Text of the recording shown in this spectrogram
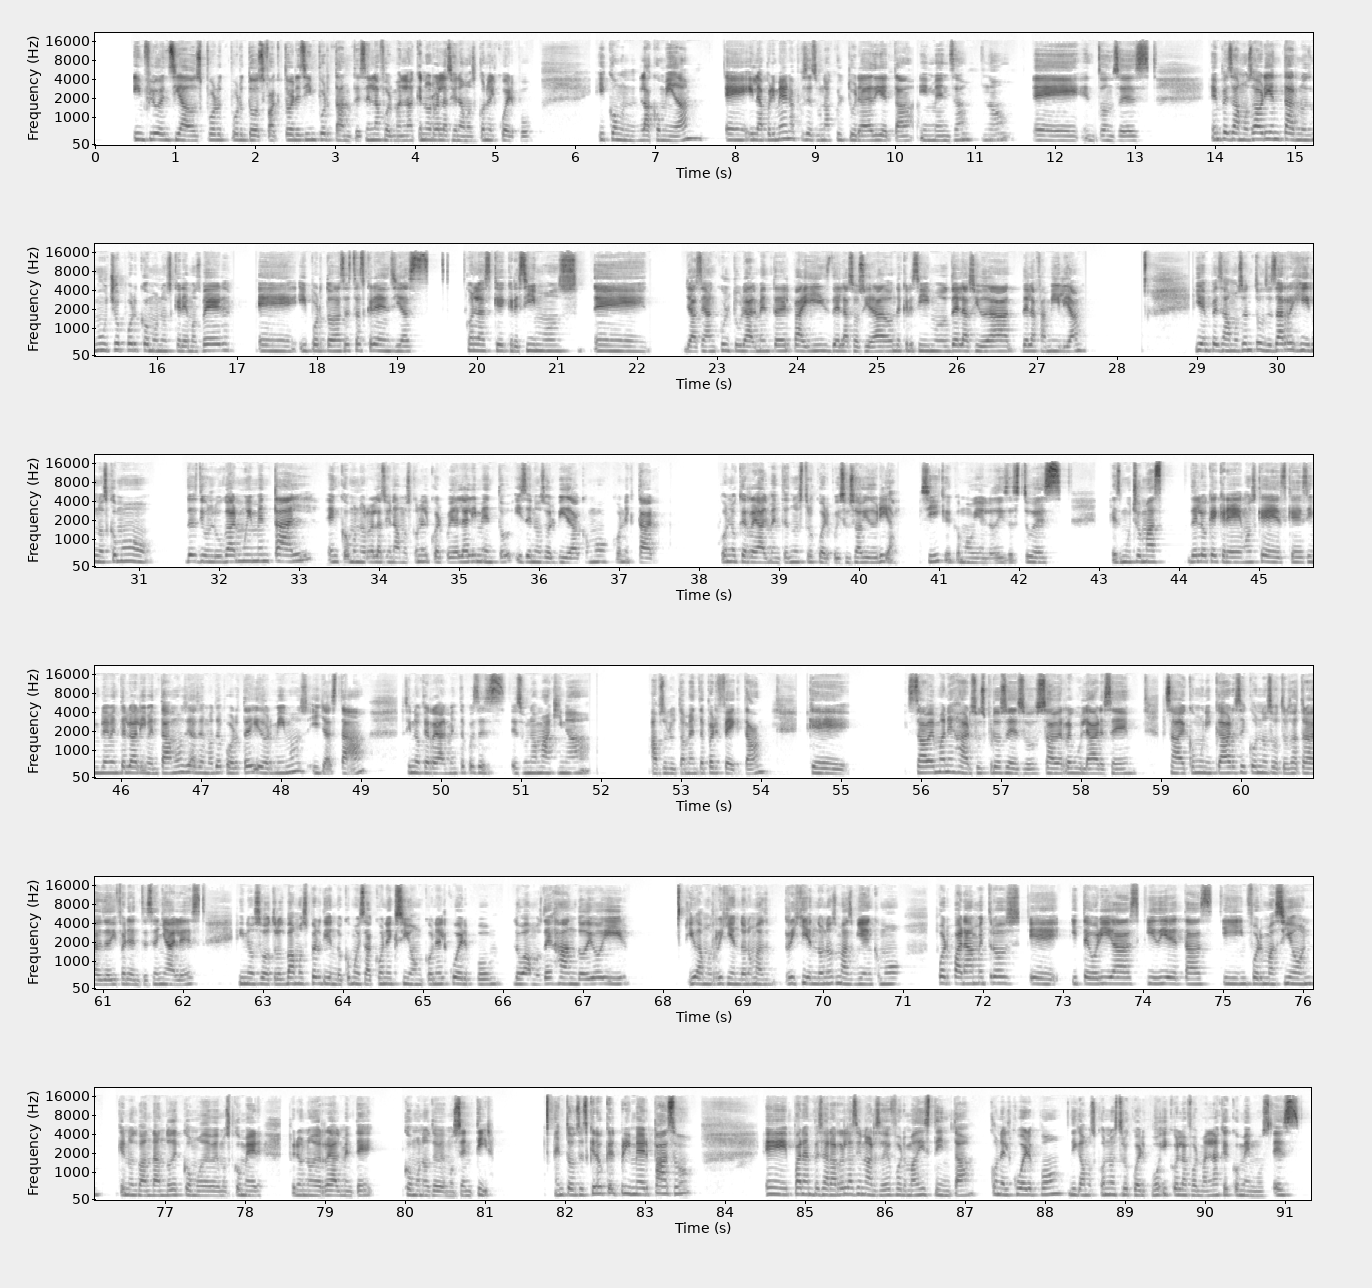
influenciados por, por dos factores importantes en la forma en la que nos relacionamos con el cuerpo y con la comida. Eh, y la primera, pues es una cultura de dieta inmensa, ¿no? Eh, entonces, empezamos a orientarnos mucho por cómo nos queremos ver eh, y por todas estas creencias con las que crecimos, ya sean culturalmente del país, de la sociedad donde crecimos, de la ciudad, de la familia. Y empezamos entonces a regirnos como desde un lugar muy mental en cómo nos relacionamos con el cuerpo y el alimento y se nos olvida cómo conectar con lo que realmente es nuestro cuerpo y su sabiduría, sí, que como bien lo dices tú, es, es mucho más de lo que creemos que es que simplemente lo alimentamos y hacemos deporte y dormimos y ya está, sino que realmente pues es, es una máquina absolutamente perfecta que sabe manejar sus procesos, sabe regularse, sabe comunicarse con nosotros a través de diferentes señales y nosotros vamos perdiendo como esa conexión con el cuerpo, lo vamos dejando de oír y vamos rigiéndonos más, rigiéndonos más bien como por parámetros eh, y teorías y dietas y información que nos van dando de cómo debemos comer, pero no de realmente cómo nos debemos sentir. Entonces creo que el primer paso eh, para empezar a relacionarse de forma distinta con el cuerpo, digamos con nuestro cuerpo y con la forma en la que comemos, es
